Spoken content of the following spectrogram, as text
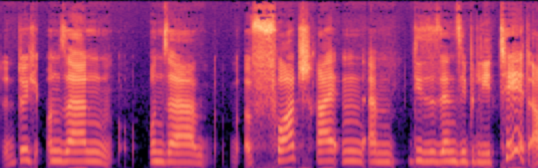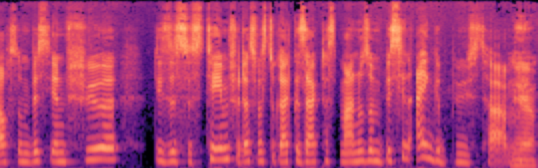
durch unseren, unser Fortschreiten, ähm, diese Sensibilität auch so ein bisschen für dieses System für das, was du gerade gesagt hast, Manu, so ein bisschen eingebüßt haben. Ja.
